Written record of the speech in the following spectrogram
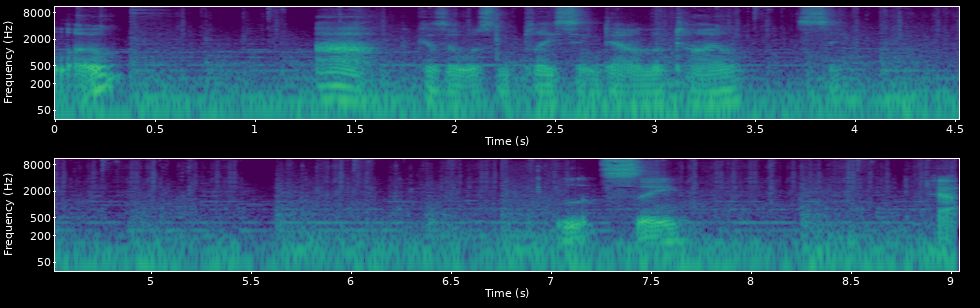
Hello? Ah, because I wasn't placing down the tile. Let's see. Let's see. Yeah.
